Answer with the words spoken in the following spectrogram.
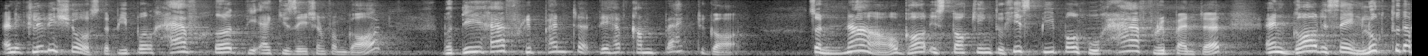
And it clearly shows the people have heard the accusation from God, but they have repented. They have come back to God. So now God is talking to his people who have repented, and God is saying, Look to the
